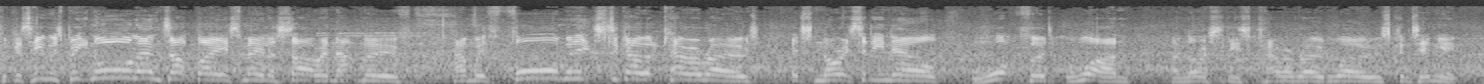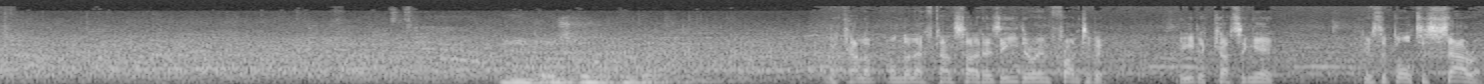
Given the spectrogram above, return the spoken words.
because he was beaten all ends up by Ismaila Sarr in that move. And with four minutes to go at Carrow Road, it's Norwich City nil, Watford one, and Norwich City's Carrow Road woes continue. McCallum on the left-hand side has Idah in front of it. Idah cutting in. Gives the ball to Sara.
